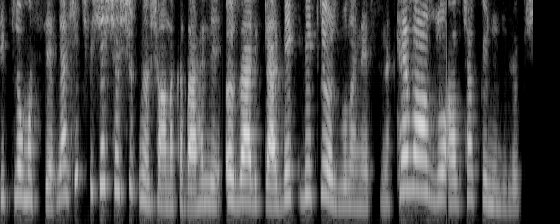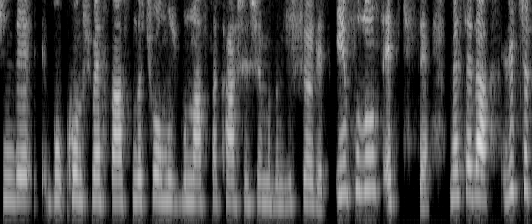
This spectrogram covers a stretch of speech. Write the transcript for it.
diplomasi. Yani hiçbir şey şaşırtmıyor şu ana kadar. Hani özellikler bek bekliyoruz bunların hepsini. Tevazu, alçak gönüllülük. Şimdi bu konuşma esnasında çoğumuz bunun aslında karşılaşamadığımızı söyledik. Influence etkisi. Mesela Richard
